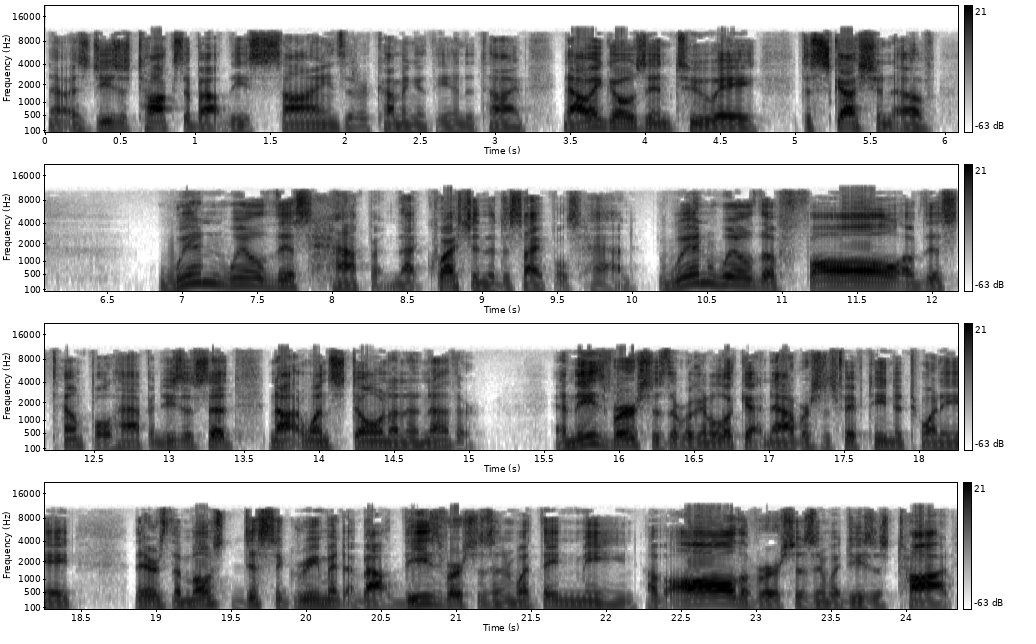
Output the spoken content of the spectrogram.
Now, as Jesus talks about these signs that are coming at the end of time, now he goes into a discussion of when will this happen? That question the disciples had. When will the fall of this temple happen? Jesus said, not one stone on another. And these verses that we're going to look at now, verses 15 to 28, there's the most disagreement about these verses and what they mean of all the verses in what Jesus taught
